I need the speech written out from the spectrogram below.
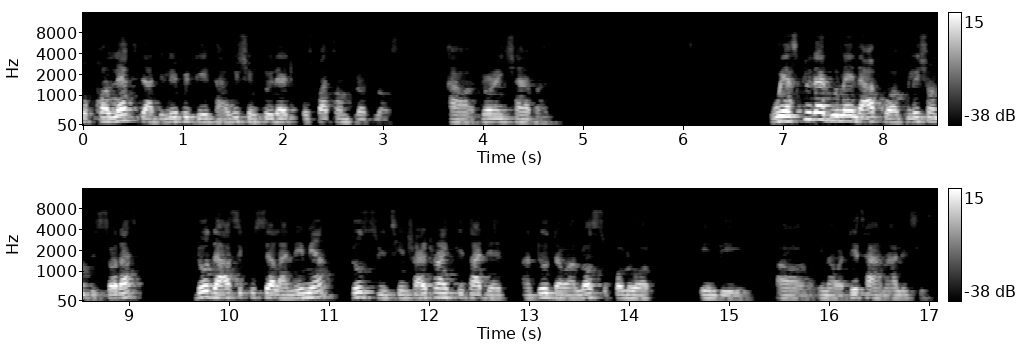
to collect their delivery data, which included postpartum blood loss uh, during childbirth. We excluded women that have coagulation disorders, those that have sickle cell anemia, those with intrauterine fetal death, and those that were lost to follow up in the uh, in our data analysis.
